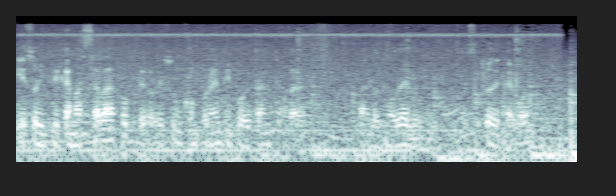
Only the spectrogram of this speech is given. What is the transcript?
Y eso implica más trabajo, pero es un componente importante para, para los modelos de carbono.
